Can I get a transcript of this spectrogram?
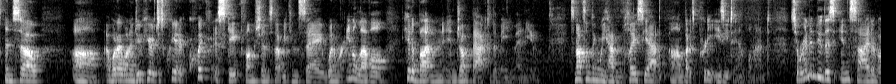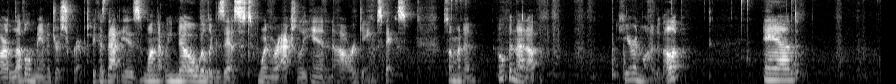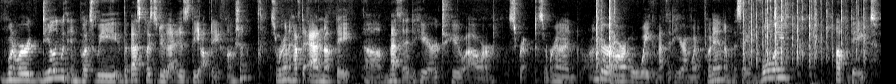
And so um, what I want to do here is just create a quick escape function so that we can say when we're in a level, hit a button and jump back to the main menu. It's not something we have in place yet, um, but it's pretty easy to implement. So we're going to do this inside of our level manager script because that is one that we know will exist when we're actually in our game space. So I'm going to open that up here in MonoDevelop. And when we're dealing with inputs, we the best place to do that is the update function. So we're going to have to add an update uh, method here to our script. So we're going to, under our awake method here, I'm going to put in, I'm going to say void update.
